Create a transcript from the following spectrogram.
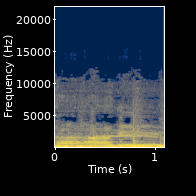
세상을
